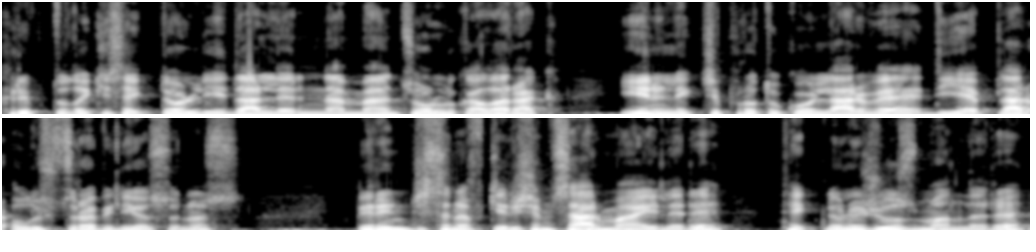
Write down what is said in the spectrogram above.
kriptodaki sektör liderlerinden mentorluk alarak yenilikçi protokoller ve DApp'ler oluşturabiliyorsunuz. Birinci sınıf girişim sermayeleri, teknoloji uzmanları,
